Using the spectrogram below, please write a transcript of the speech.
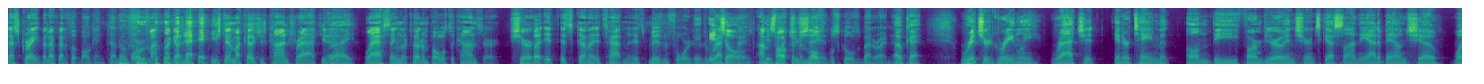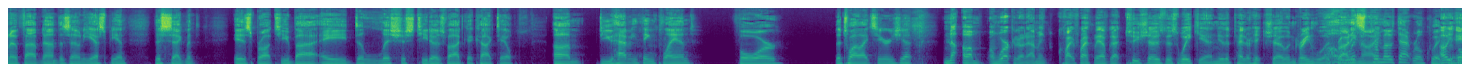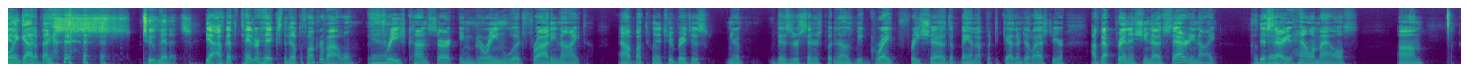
That's great, but I've got a football game coming up, or my, I got Right. extend my coach's contract. You know, Right. last thing on their totem pole is a concert. Sure. but it, it's gonna, it's happening. It's moving forward. a It's on, pace. I'm talking to saying. multiple schools about it right now. Okay. Richard Greenlee, Wratchet Entertainment on the Farm Bureau Insurance Guest Line, the Out of Bounds Show, 1059 The Zone ESPN. This segment is brought to you by a delicious Tito's vodka cocktail. Um, do you have anything planned for the Twilight series yet? No, I'm, I'm working on it. I mean, quite frankly, I've got two shows this weekend. You know, the Taylor Hicks show in Greenwood Oh, Friday let's night. promote that real quick. Oh, We've yeah, only and- got yeah, about yeah. two minutes. Yeah, I've got the Taylor Hicks and the Delta Funk Revival free concert in Greenwood Friday night, out between the two bridges. You know, visitor centers putting on. Gonna be a great free show. The band I put together and did last year. I've got Prentice. You know, Saturday night. This Okay. Saturday at Hal & Mal's. Um,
